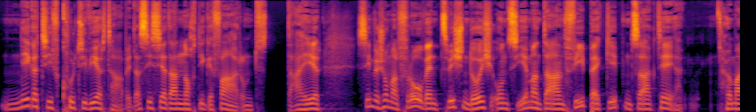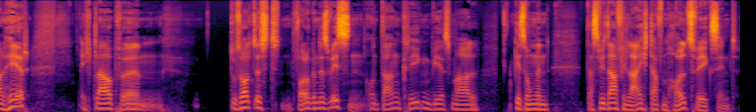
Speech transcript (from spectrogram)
negativ kultiviert habe. Das ist ja dann noch die Gefahr und daher sind wir schon mal froh, wenn zwischendurch uns jemand da ein Feedback gibt und sagt, hey, hör mal her, ich glaube, ähm, du solltest Folgendes wissen. Und dann kriegen wir es mal gesungen, dass wir da vielleicht auf dem Holzweg sind.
